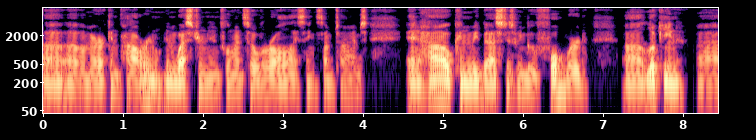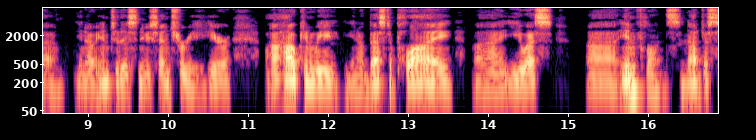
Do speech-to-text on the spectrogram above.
uh, of American power and, and Western influence overall, I think sometimes and how can we best as we move forward uh, looking uh, you know into this new century here uh, how can we you know best apply us uh, uh, influence not just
